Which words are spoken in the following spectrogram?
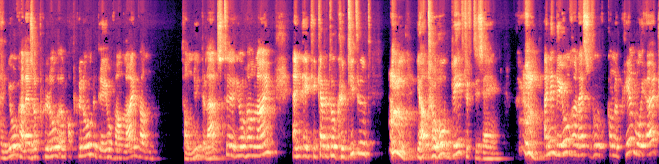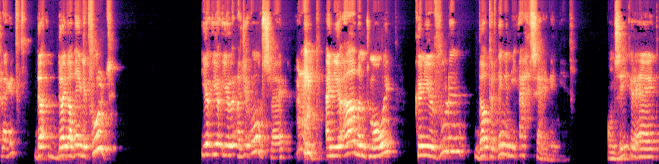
een yogales opgenomen, opgenomen, de yoga online van, van nu, de laatste yoga online. En ik, ik heb het ook getiteld, je had gehoopt beter te zijn. en in de yogales kon ik heel mooi uitleggen dat, dat je dat eigenlijk voelt. Je, je, je, als je oog sluit en je ademt mooi, kun je voelen dat er dingen niet echt zijn in je onzekerheid,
